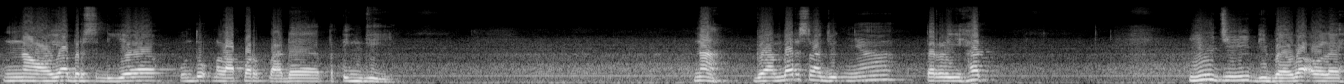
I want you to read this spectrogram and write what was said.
Naoya bersedia untuk melapor pada petinggi. Nah, gambar selanjutnya terlihat Yuji dibawa oleh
